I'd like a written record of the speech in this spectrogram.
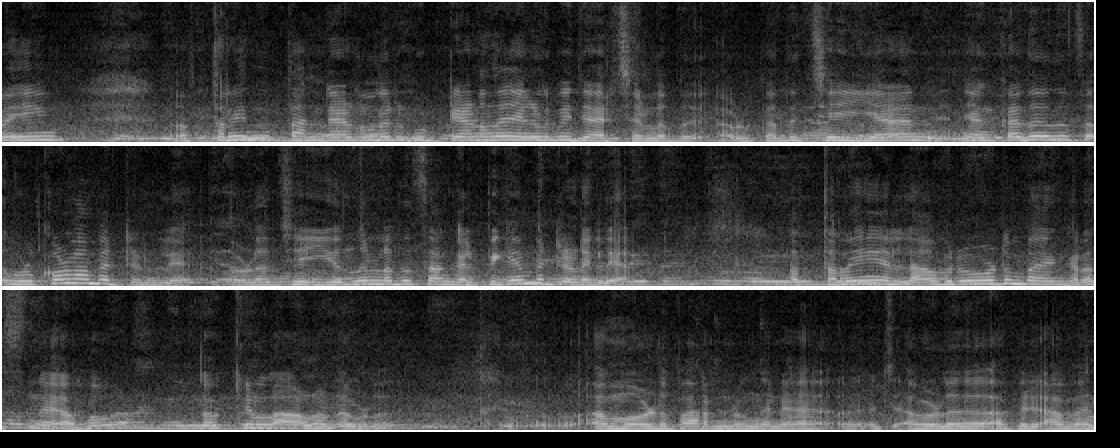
അത്രയും അത്രയും തന്റെ ഉള്ളൊരു കുട്ടിയാണെന്ന് ഞങ്ങൾ വിചാരിച്ചുള്ളത് അവൾക്കത് ചെയ്യാൻ ഞങ്ങൾക്കത് ഉൾക്കൊള്ളാൻ പറ്റണില്ല. അവൾ ചെയ്യുന്നുള്ളത് സങ്കല്പിക്കാൻ പറ്റണില്ല. അത്രയും എല്ലാവരോടും ഭയങ്കര സ്നേഹവും ഇതൊക്കെയുള്ള ആളാണ് അവൾ അമ്മോട് പറഞ്ഞു ഇങ്ങനെ അവൾ അവർ അവൻ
